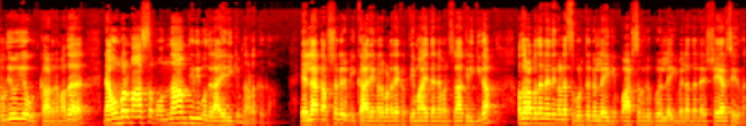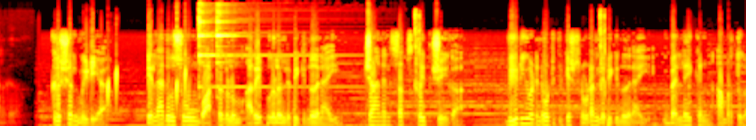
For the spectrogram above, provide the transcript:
ഔദ്യോഗിക ഉദ്ഘാടനം അത് നവംബർ മാസം ഒന്നാം തീയതി മുതലായിരിക്കും നടക്കുക. എല്ലാ കർഷകരും ഇക്കാര്യങ്ങൾ വളരെ കൃത്യമായി തന്നെ മനസ്സിലാക്കിയിരിക്കുക. അതോടൊപ്പം തന്നെ നിങ്ങളുടെ സുഹൃത്തുക്കളിലേക്കും വാട്സപ്പ് ഗ്രൂപ്പുകളിലേക്കും എല്ലാം തന്നെ ഷെയർ ചെയ്ത് നൽകുക. കൃഷൽ മീഡിയ എല്ലാ ദിവസവും വാർത്തകളും അറിയിപ്പുകളും ലഭിക്കുന്നതിനായി ചാനൽ സബ്സ്ക്രൈബ് ചെയ്യുക. വീഡിയോയുടെ നോട്ടിഫിക്കേഷൻ ഉടൻ ലഭിക്കുന്നതിനായി ബെല്ലൈക്കൺ അമർത്തുക.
